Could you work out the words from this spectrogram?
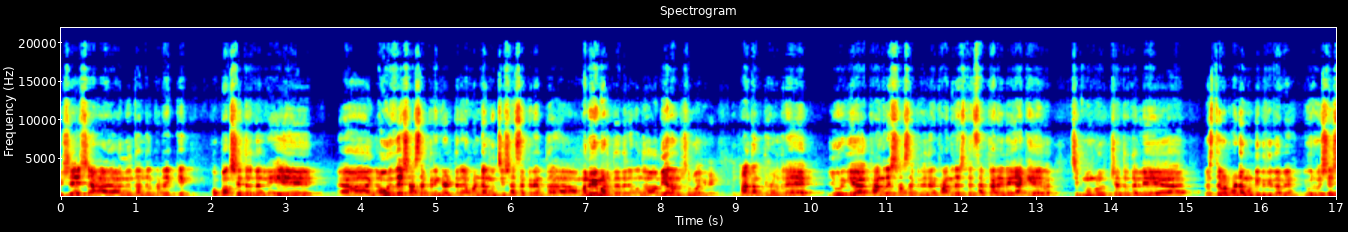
ವಿಶೇಷ ಅನುದಾನದಲ್ಲಿ ಕಡೆಗೆ ಕೊಪ್ಪ ಕ್ಷೇತ್ರದಲ್ಲಿ ಅವ್ರದೇ ಶಾಸಕರಿಗೆ ಹೇಳ್ತಾರೆ ಹೊಂಡ ಮುಚ್ಚಿ ಶಾಸಕರೇ ಅಂತ ಮನವಿ ಮಾಡ್ತಾ ಇದ್ದಾರೆ ಒಂದು ಅಭಿಯಾನ ಶುರುವಾಗಿದೆ. ಹಾಗಂತ ಹೇಳಿದ್ರೆ ಇವ್ರಿಗೆ ಕಾಂಗ್ರೆಸ್ ಶಾಸಕರಿದ್ದಾರೆ ಕಾಂಗ್ರೆಸ್ ಸರ್ಕಾರ ಇದೆ ಯಾಕೆ ಚಿಕ್ಕಮಗಳೂರು ಕ್ಷೇತ್ರದಲ್ಲಿ ರಸ್ತೆಗಳು ಹೊಂಡ ಗುಂಡಿ ಬಿದ್ದಿದ್ದಾವೆ? ಇವ್ರು ವಿಶೇಷ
